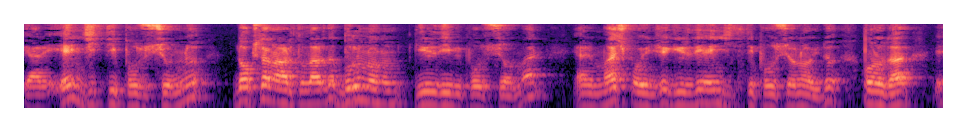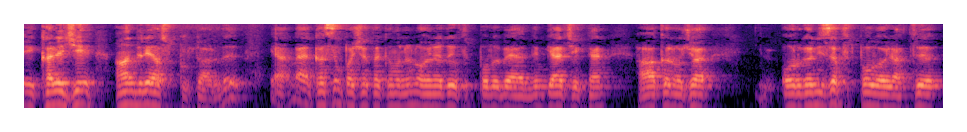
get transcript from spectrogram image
yani en ciddi pozisyonunu 90 artılarda Bruno'nun girdiği bir pozisyon var. Yani maç boyunca girdiği en ciddi pozisyon oydu. Onu da kaleci Andreas kurtardı. Yani ben Kasımpaşa takımının oynadığı futbolu beğendim. Gerçekten Hakan Hoca organize futbol oynattı.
